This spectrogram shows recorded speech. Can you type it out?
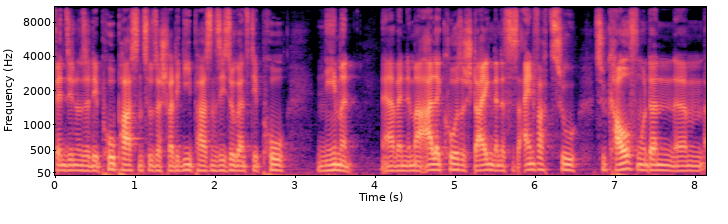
wenn sie in unser Depot passen, zu unserer Strategie passen, sich sogar ins Depot nehmen. Ja, wenn immer alle Kurse steigen, dann ist es einfach zu, zu kaufen und dann ähm,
